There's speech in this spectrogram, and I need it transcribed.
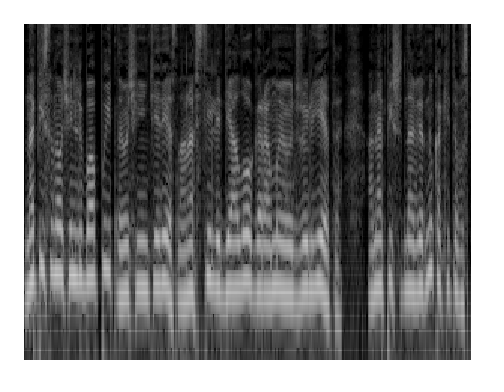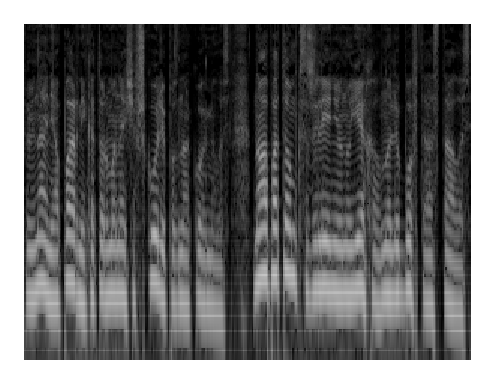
Написана очень любопытно и очень интересно. Она в стиле диалога Ромео и Джульетты. Она пишет, наверное, ну, какие-то воспоминания о парне, которым она еще в школе познакомилась. Ну, а потом, к сожалению, он уехал, но любовь-то осталась.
